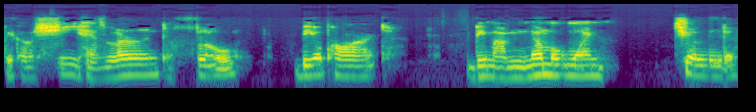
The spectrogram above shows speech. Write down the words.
because she has learned to flow, be a part, be my number one cheerleader.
